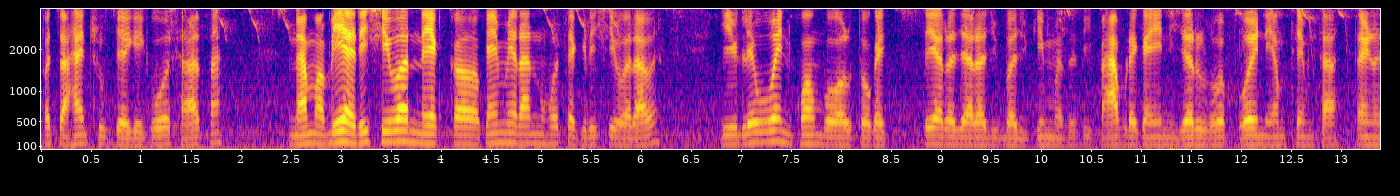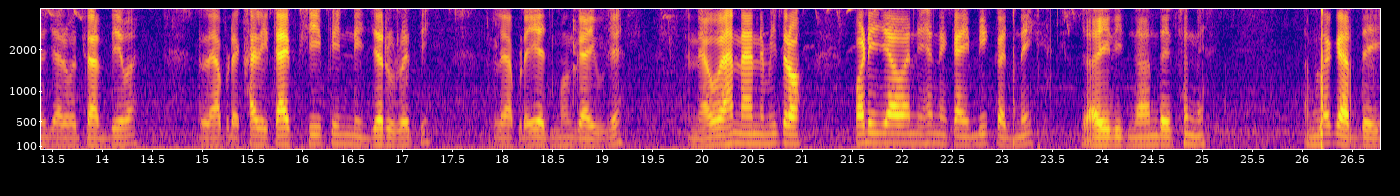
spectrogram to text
પચાસ સાઠ રૂપિયા કંઈક ઓછા હતા. ને આમાં બે રિસીવર ને એક કેમેરાનું હોતે એક રિસીવર આવે. એ લેવું હોય ને કોમ્બો વાળું તો કંઈક તેર હજાર આજુબાજુ કિંમત હતી. પણ આપણે કંઈ એની જરૂર હોય ને એમ તેમ થા, ત્રણ હજાર વધારે દેવા. એટલે આપણે ખાલી ટાઈપ સી પિનની જરૂર હતી. એટલે આપણે એ જ મંગાવ્યું છે. અને હવે આના મિત્રો પડી જવાની છે ને કાંઈ બીક જ નહીં. આ એ રીતના અંદર છે ને આમ લગાડી દઈ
